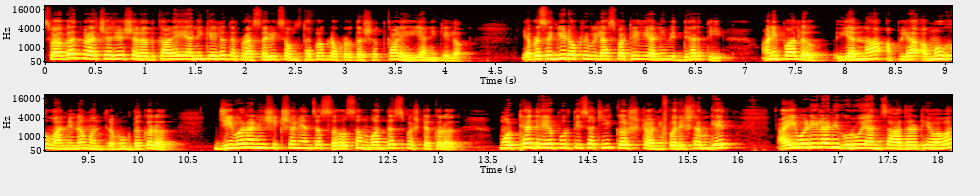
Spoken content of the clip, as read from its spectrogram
स्वागत प्राचार्य शरद काळे यांनी केलं तर प्रास्ताविक संस्थापक डॉक्टर दशरथ काळे यांनी केलं. याप्रसंगी डॉक्टर विलास पाटील यांनी विद्यार्थी आणि पालक यांना आपल्या अमोघ वाणीनं मंत्रमुग्ध करत जीवन आणि शिक्षण यांचा सहसंबंध स्पष्ट करत मोठ्या ध्येयपूर्तीसाठी कष्ट आणि परिश्रम घेत आई वडील आणि गुरु यांचा आधार ठेवावा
